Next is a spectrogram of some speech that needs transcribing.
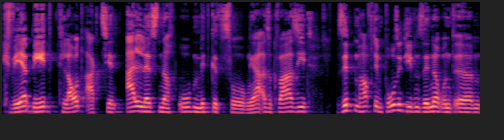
querbeet Cloud-Aktien alles nach oben mitgezogen, ja, also quasi sippenhaft im positiven Sinne und ähm,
